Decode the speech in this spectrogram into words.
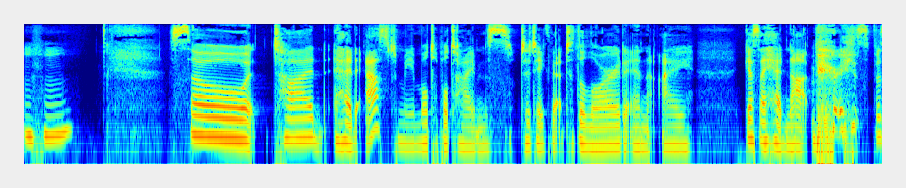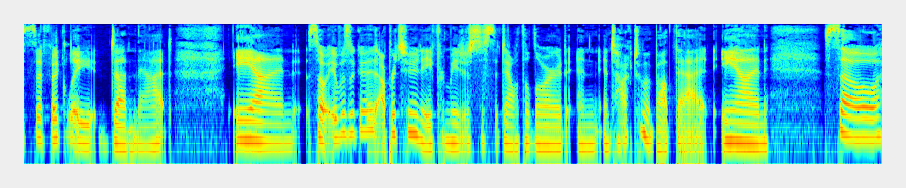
Mm-hmm. So Todd had asked me multiple times to take that to the Lord, and I guess I had not very specifically done that. And so it was a good opportunity for me just to sit down with the Lord and, and talk to him about that. And so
